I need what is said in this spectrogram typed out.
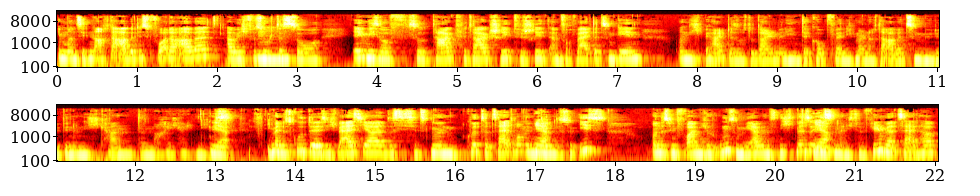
im Prinzip nach der Arbeit ist vor der Arbeit, aber ich versuche mhm. das so irgendwie so, so Tag für Tag, Schritt für Schritt einfach weiterzugehen und ich behalte das auch total in meinem Hinterkopf, wenn ich mal nach der Arbeit zu müde bin und nicht kann, dann mache ich halt nichts. Ja. Ich meine, das Gute ist, ich weiß ja, das ist jetzt nur ein kurzer Zeitraum, in ja. dem das so ist. Und deswegen freue ich mich auch umso mehr, wenn es nicht mehr so ja. ist und wenn ich dann viel mehr Zeit habe.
